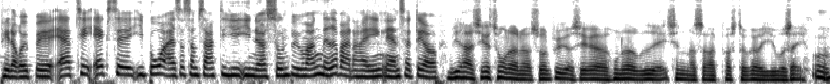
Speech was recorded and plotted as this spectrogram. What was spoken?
Peter Røbe, RTX, øh, I bor altså som sagt i, i Nørre Sundby. Hvor mange medarbejdere har I egentlig ansat deroppe? Vi har cirka 200 i Sundby og cirka 100 ude i Asien, og så et par stykker i USA. Mm.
